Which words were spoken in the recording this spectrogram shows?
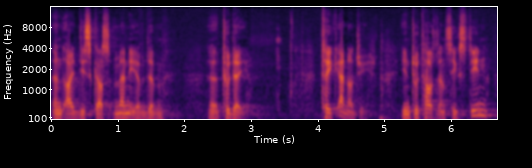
and I discussed many of them uh, today. Take energy. In 2016,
